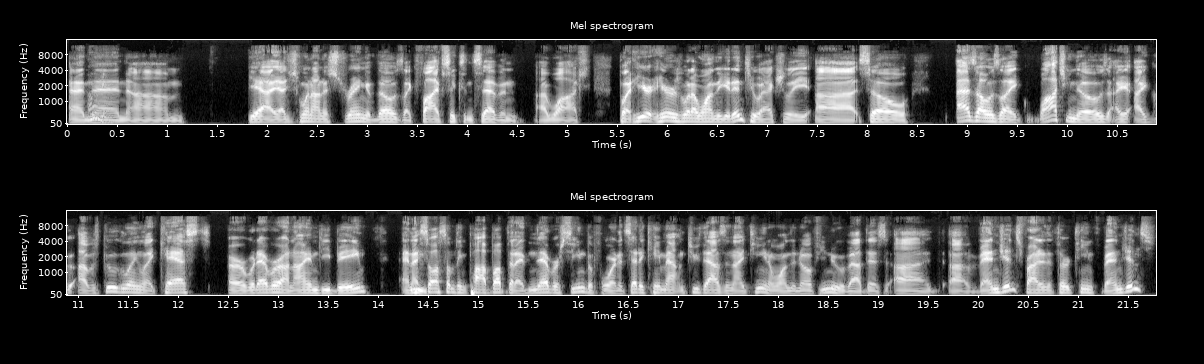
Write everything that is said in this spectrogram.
and Oh, yeah. then um, yeah, I I just went on a string of those, like five, six, and seven. I watched, but here here's what I wanted to get into actually. Uh, so as I was like watching those, I I, I was googling like cast or whatever on IMDb, and I Hmm. saw something pop up that I've never seen before, and it said it came out in 2019. I wanted to know if you knew about this. Uh, uh Vengeance, Friday the 13th, Vengeance.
